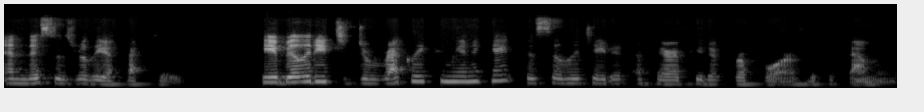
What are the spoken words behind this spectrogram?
and this was really effective. The ability to directly communicate facilitated a therapeutic rapport with the family.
